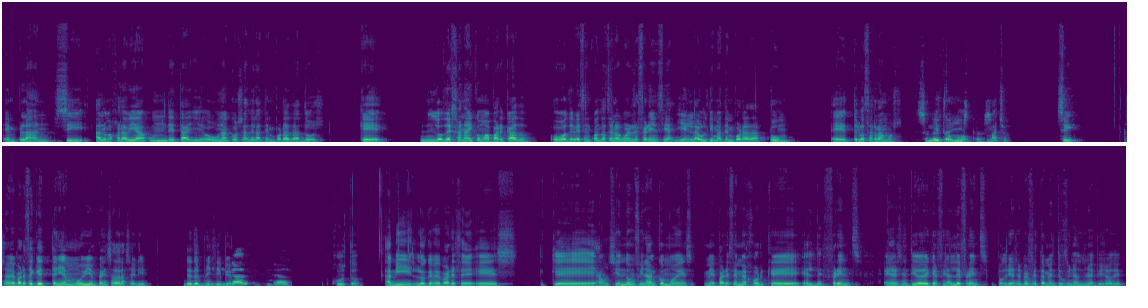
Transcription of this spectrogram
En plan, si a lo mejor había un detalle o una cosa de la temporada 2 que lo dejan ahí como aparcado, o de vez en cuando hacen alguna referencia, y en la última temporada, ¡pum! eh, te lo cerramos. Son como, detallistas. macho. Sí. O sea, me parece que tenían muy bien pensada la serie desde el principio. final, el final. Justo. A mí lo que me parece es que, aun siendo un final como es, me parece mejor que el de Friends, en el sentido de que el final de Friends podría ser perfectamente un final de un episodio.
